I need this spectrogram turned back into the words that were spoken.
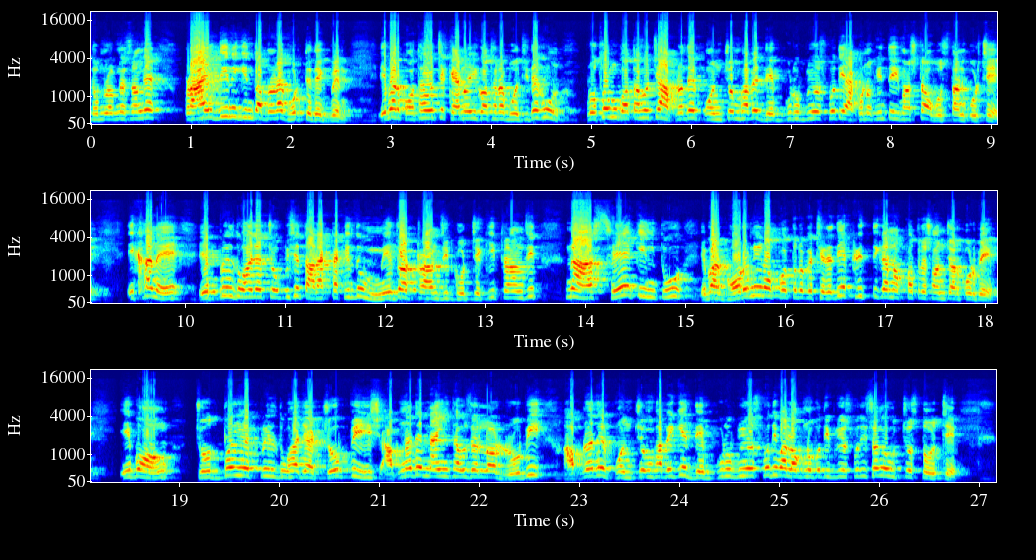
ধনুরাশি সঙ্গে প্রায় দিনই কিন্তু আপনারা ঘটতে দেখবেন। এবার কথা হচ্ছে কেন এই কথাটা বলছি? দেখুন, প্রথম কথা হচ্ছে আপনাদের পঞ্চম ভাবে দেবগুরু বৃহস্পতি এখনও কিন্তু এই মাসটা অবস্থান করছে। এখানে এপ্রিল দু হাজার চব্বিশে তার একটা কিন্তু মেজর ট্রানজিট ঘটছে। কি ট্রানজিট না, সে কিন্তু এবার ভরণী নক্ষত্রকে ছেড়ে দিয়ে কৃত্তিকা নক্ষত্রে সঞ্চার করবে। এবং চোদ্দই এপ্রিল দু হাজার চব্বিশ আপনাদের নাইন থাউজেন্ড লর্ড রবি আপনাদের পঞ্চম ভাবে গিয়ে দেবগুরু বৃহস্পতি বা লগ্নপতি বৃহস্পতির সঙ্গে উচ্চস্থ হচ্ছে।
